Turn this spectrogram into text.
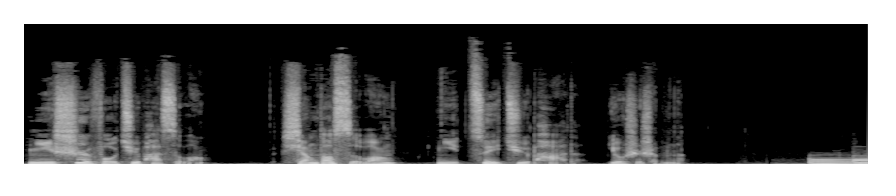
你是否惧怕死亡？想到死亡，你最惧怕的又是什么呢？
